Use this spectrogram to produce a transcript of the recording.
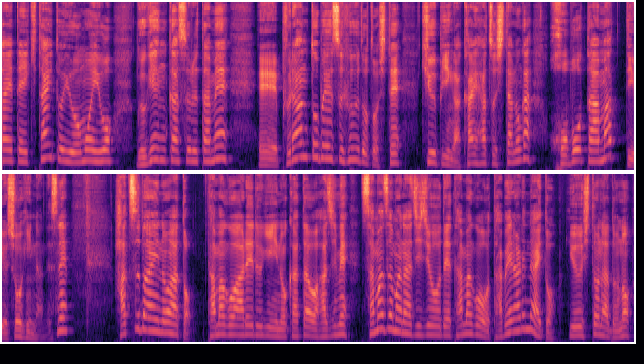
えていきたいという思いを具現化するため、えープラントベースフードとしてキューピーが開発したのがほぼたまっていう商品なんですね発売の後、卵アレルギーの方をはじめ、様々な事情で卵を食べられないという人などの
